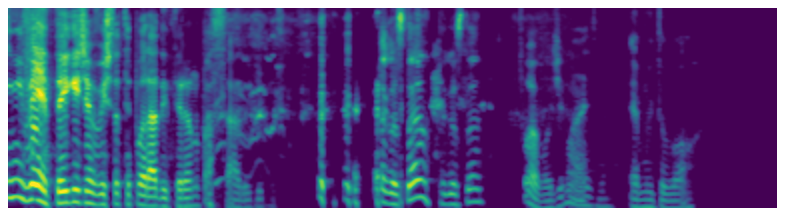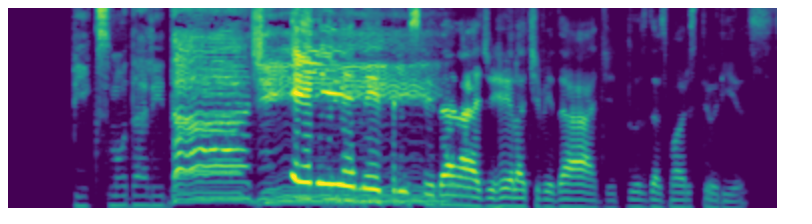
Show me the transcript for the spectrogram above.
inventei que tinha visto a temporada inteira ano passado. Tá gostando? Tá gostando? Pô, bom demais, né? É muito bom. Pix modalidade. Eletricidade, relatividade, duas das maiores teorias.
